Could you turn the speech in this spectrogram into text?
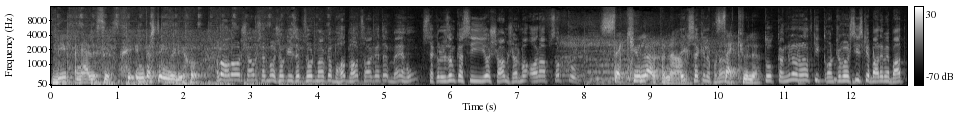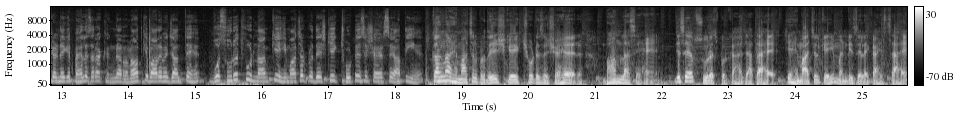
Deep analysis interesting video hello hello और शाम शर्मा शो के इस एपिसोड में आपका बहुत बहुत स्वागत है। मैं हूँ सेकुलरिज्म का सीईओ शाम शर्मा और आप सबको सेक्युलर प्रणाम। एक सेकुलर प्रणाम। सेक्युलर तो कंगना रनावत की कंट्रोवर्सीज के बारे में बात करने के पहले जरा कंगना रनावत के बारे में जानते हैं। वो सूरजपुर नाम के हिमाचल प्रदेश के एक छोटे से शहर से आती है। कंगना हिमाचल प्रदेश के एक छोटे से शहर भामला से हैं, जिसे अब सूरजपुर कहा जाता है यह हिमाचल के ही मंडी ज़िले का हिस्सा है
